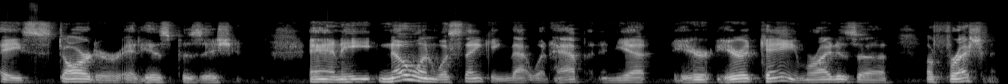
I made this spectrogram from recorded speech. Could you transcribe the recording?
a starter at his position. And he no one was thinking that would happen. And yet here here it came right as a, a freshman.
